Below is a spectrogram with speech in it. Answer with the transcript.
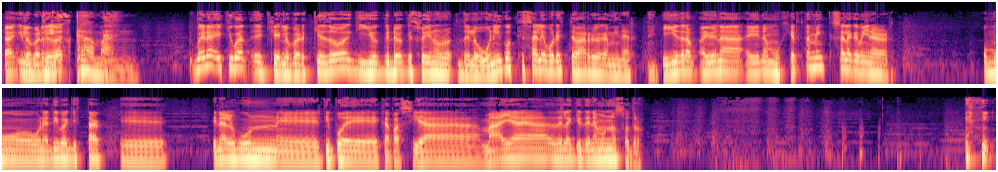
Ah, Y lo todo- Discaman. Bueno, es que, es que lo peor que todo es que yo creo que soy uno de los únicos que sale por este barrio a caminar. Y hay, otra- hay una, hay una mujer también que sale a caminar. Como una tipa que está, eh, tiene algún eh, tipo de capacidad maya de la que tenemos nosotros.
